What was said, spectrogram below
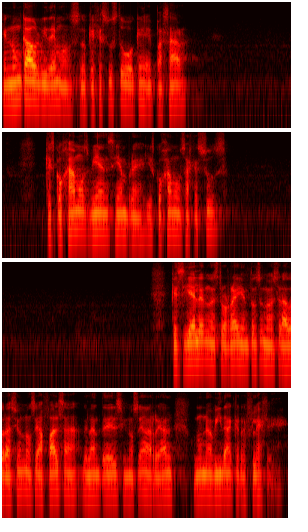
Que nunca olvidemos lo que Jesús tuvo que pasar que escojamos bien siempre y escojamos a Jesús. Que si Él es nuestro Rey, entonces nuestra adoración no sea falsa delante de Él, sino sea real, con una vida que refleje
